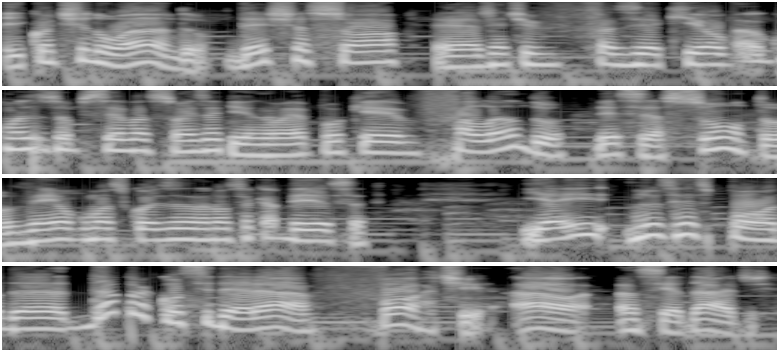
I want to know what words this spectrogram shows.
E continuando, deixa só é, a gente fazer aqui algumas observações aqui, não é? Porque falando desse assunto, vem algumas coisas na nossa cabeça. E aí nos responda, dá para considerar forte a ansiedade?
